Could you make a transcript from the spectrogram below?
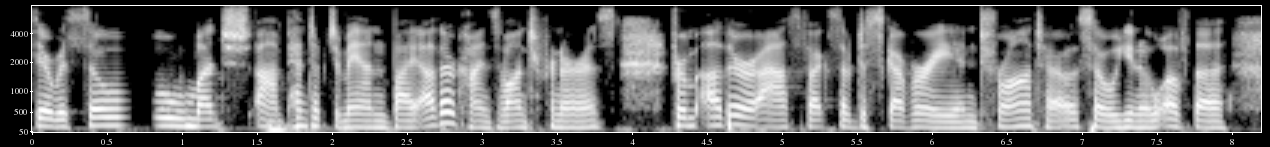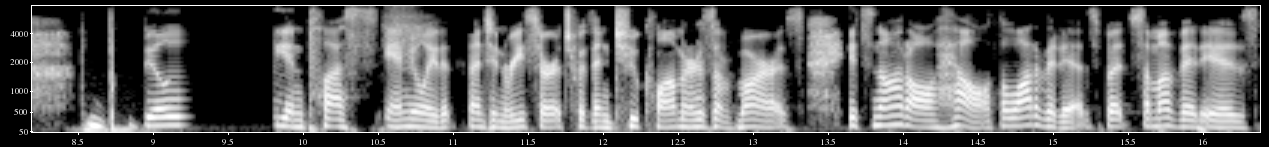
there was so much um, pent up demand by other kinds of entrepreneurs from other aspects of discovery in Toronto. So, you know, of the billion plus annually that's spent in research within two kilometers of Mars. It's not all health. A lot of it is, but some of it is,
